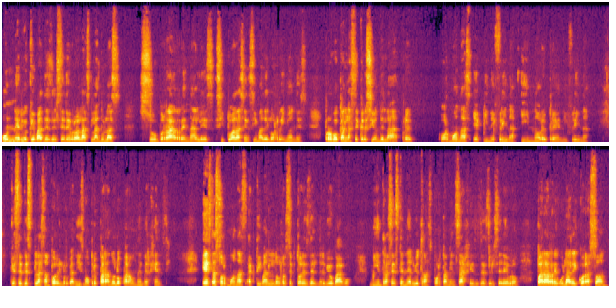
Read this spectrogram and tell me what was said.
un nervio que va desde el cerebro a las glándulas suprarrenales situadas encima de los riñones provocan la secreción de las hormonas epinefrina y norepinefrina que se desplazan por el organismo preparándolo para una emergencia. Estas hormonas activan los receptores del nervio vago, mientras este nervio transporta mensajes desde el cerebro para regular el corazón,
